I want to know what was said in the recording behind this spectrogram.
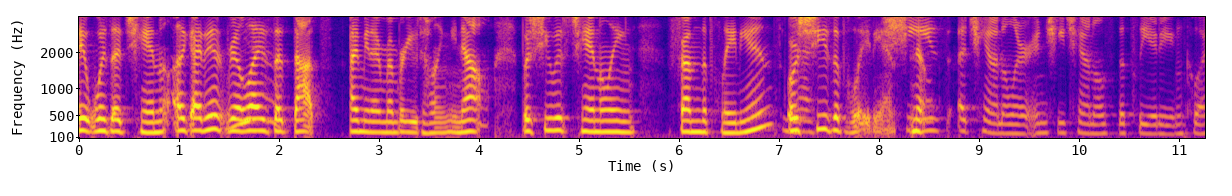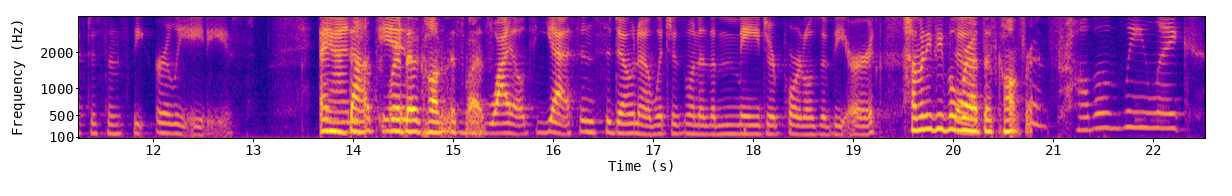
it was a channel, like I didn't realize that that's. I mean, I remember you telling me now, but she was channeling from the Pleiadians, or Yes. she's a Pleiadian. no, she's a channeler, and she channels the Pleiadian collective since the early '80s. and, that's where the economist was. Wild, yes, in Sedona, which is one of the major portals of the earth. How many people So- were at this conference? Probably like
